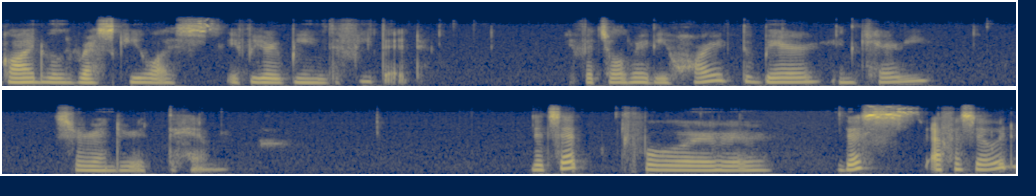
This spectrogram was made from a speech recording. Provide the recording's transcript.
God will rescue us if we are being defeated. If it's already hard to bear and carry, surrender it to Him. That's it for this episode.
